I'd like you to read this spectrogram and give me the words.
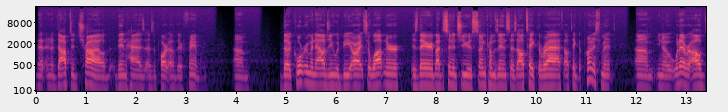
that an adopted child then has as a part of their family. Um, the courtroom analogy would be all right, so Wapner is there, about to sentence you. His son comes in, says, I'll take the wrath, I'll take the punishment, um, you know, whatever, I'll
